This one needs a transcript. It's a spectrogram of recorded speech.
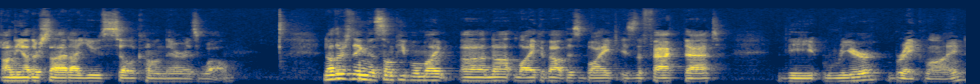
on the other side, I use silicone there as well. Another thing that some people might uh, not like about this bike is the fact that the rear brake line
